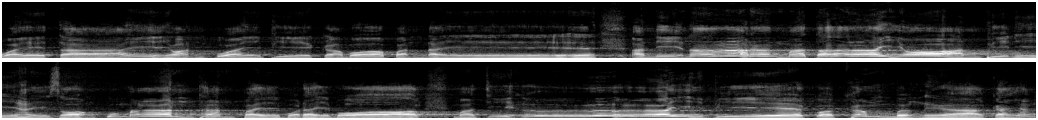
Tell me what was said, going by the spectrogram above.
ไว้ตายย้อนป่วยเพียกะบ่ปันใดอันนี้นะนางมาตายย้อนพี่นี่ให้สองกุมารท่านไปบ่ได้บอก มาที่เอ้ ยเพียกว่าคำเมืองเหนือกะยัง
